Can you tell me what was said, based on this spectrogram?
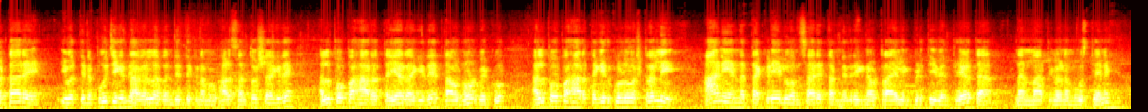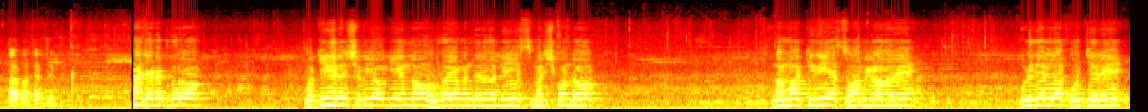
ಒಟ್ಟಾರೆ ಇವತ್ತಿನ ಪೂಜೆಗೆ ತಾವೆಲ್ಲ ಬಂದಿದ್ದಕ್ಕೆ ನಮಗೆ ಬಹಳ ಸಂತೋಷ ಆಗಿದೆ. ಅಲ್ಪೋಪಹಾರ ತಯಾರಾಗಿದೆ. ತಾವು ನೋಡಬೇಕು. ಅಲ್ಪೋಪಹಾರ ತೆಗೆದುಕೊಳ್ಳುವಷ್ಟರಲ್ಲಿ ಆನೆಯನ್ನ ತಕ್ಕಡಿಯಲ್ಲಿ ಒಂದ್ಸಾರಿ ತಮ್ಮ ಎದುರಿಗೆ ನಾವು ಟ್ರಯಲ್ಗೆ ಬಿಡ್ತೀವಿ ಅಂತ ಹೇಳ್ತಾ ನನ್ನ ಮಾತುಗಳನ್ನ ಮುಗಿಸ್ತೇನೆ. ತಾವು ಮಾತಾಡ್ತೇನೆ ಜಗದ್ಗುರು ಫಕೀರ ಶಿವಯೋಗಿಯನ್ನು ಹೃದಯ ಮಂದಿರದಲ್ಲಿ ಸ್ಮರಿಸಿಕೊಂಡು ನಮ್ಮ ಕಿರಿಯ ಸ್ವಾಮಿಗಳವರೇ, ಉಳಿದೆಲ್ಲ ಪೂಜ್ಯರೇ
